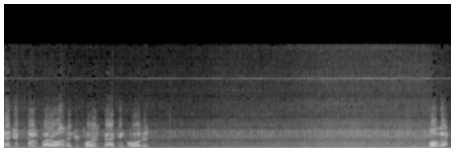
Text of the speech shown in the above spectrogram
Engine 4 fire alarm. Engine 4 is back in quarters. One back.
